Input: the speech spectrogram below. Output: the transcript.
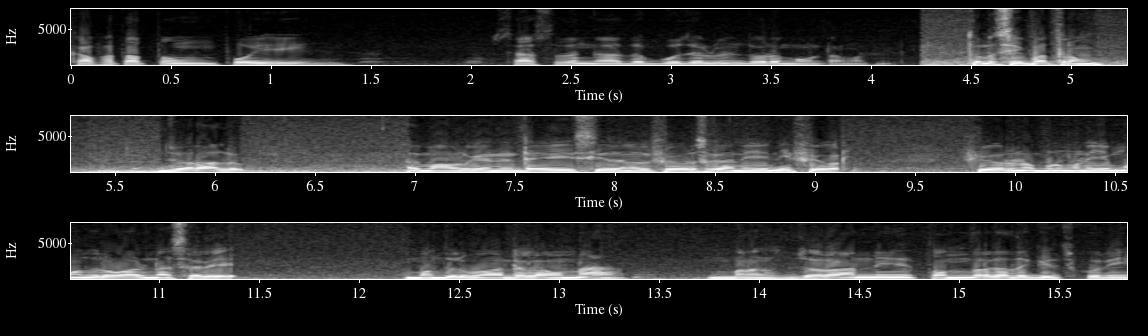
కఫతత్వం పోయి శాశ్వతంగా దగ్గు జలుబుని దూరంగా ఉంటామంట తులసి పత్రం జ్వరాలు. అది మామూలుగా ఏంటంటే ఈ సీజనల్ ఫీవర్స్ కానీ ఎనీ ఫీవర్. ఫీవర్ ఉన్నప్పుడు మనం ఏ మందులు వాడినా సరే మందులు మాట ఎలా ఉన్నా మన జ్వరాన్ని తొందరగా తగ్గించుకొని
